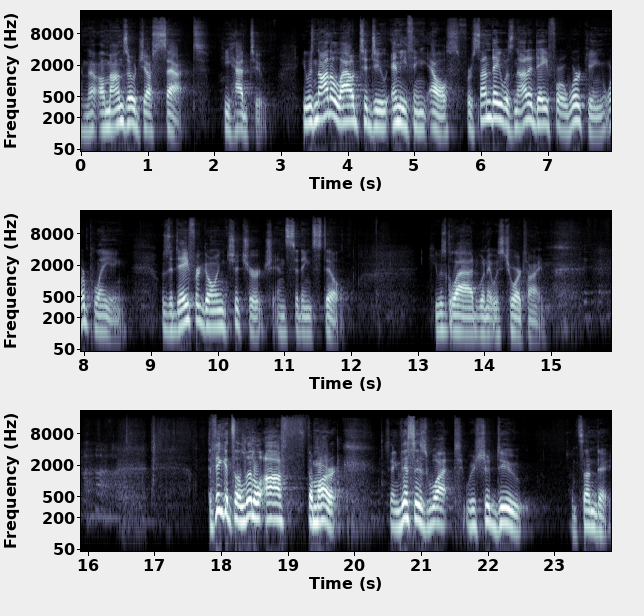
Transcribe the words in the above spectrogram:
And Almanzo just sat. He had to. He was not allowed to do anything else, for Sunday was not a day for working or playing. It was a day for going to church and sitting still. He was glad when it was chore time. I think it's a little off the mark, saying this is what we should do on Sunday.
